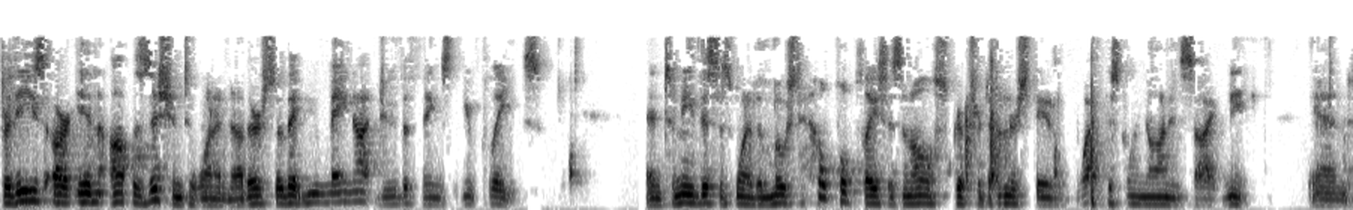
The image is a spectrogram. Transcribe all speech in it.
For these are in opposition to one another, so that you may not do the things that you please. And to me, this is one of the most helpful places in all of scripture to understand what is going on inside me. And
